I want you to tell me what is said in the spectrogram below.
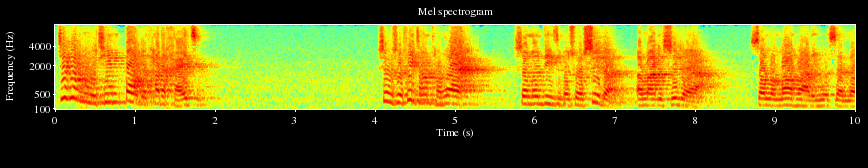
这个母亲抱着他的孩子，是不是非常疼爱？”圣门弟子们说：“是的，阿拉的使者呀，萨拉拉哈里和萨拉。”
